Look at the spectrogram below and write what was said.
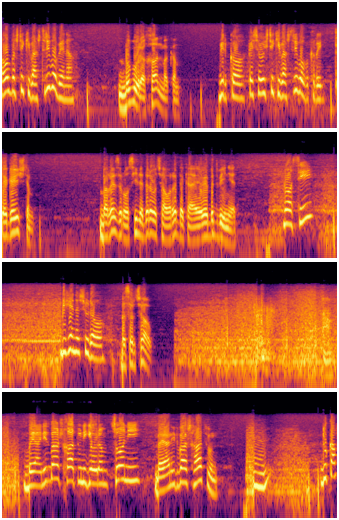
هەوڵ بە شتێکی باشتری بۆ بێنە. ببورە خانمەکەم. بیربکەوە پێش ئەوەی شتێکی باشتری بۆ بکڕی. تێگەیشتم. بەڕێز ڕۆسی لە دەرەوە چاوەڕێت دەکا ئەیەوێ بتبینێت. ڕۆسی؟ بیهێنە ژوورەوە. بەسەرچاو، بەیانیت باش خاتوونی گەورەم چۆنی؟ بەیانیت باش خاتوون. دوکەڵ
